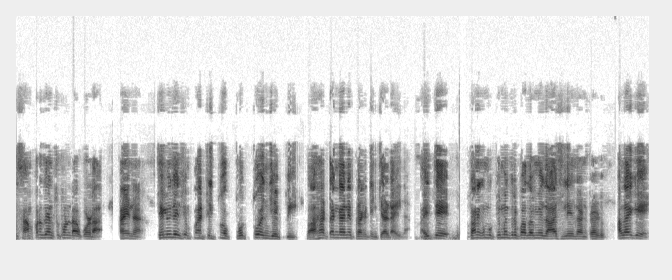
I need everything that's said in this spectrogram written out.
సంప్రదించకుండా కూడా ఆయన తెలుగుదేశం పార్టీతో పొత్తు అని చెప్పి బాహటంగానే ప్రకటించాడు ఆయన. అయితే తనకు ముఖ్యమంత్రి పదవి మీద ఆశ లేదంటాడు. అలాగే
